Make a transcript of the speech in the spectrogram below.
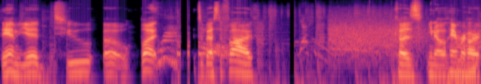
Damn, you had 2-0, but it's a best of five because you know Hammerheart.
